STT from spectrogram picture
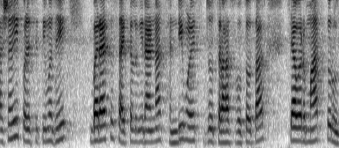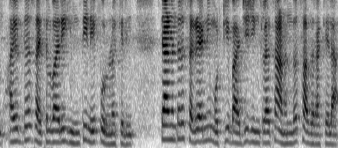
अशाही परिस्थितीमध्ये बऱ्याच सायकलवीरांना थंडीमुळे जो त्रास होत होता त्यावर मात करून अयोध्या सायकलवारी हिमतीने पूर्ण केली. त्यानंतर सगळ्यांनी मोठी बाजी जिंकल्याचा आनंद साजरा केला.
